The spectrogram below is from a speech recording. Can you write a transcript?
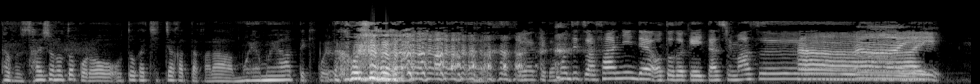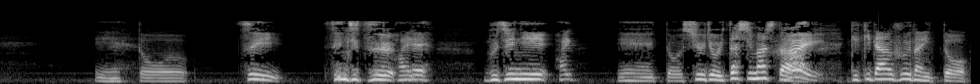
多分最初のところ音がちっちゃかったから、もやもやって聞こえたかもしれない。というわけで本日は3人でお届けいたします。はーい。えーっと、つい先日、はいえ無事に、はい。えーっと、終了いたしました。はい劇団フーダニット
